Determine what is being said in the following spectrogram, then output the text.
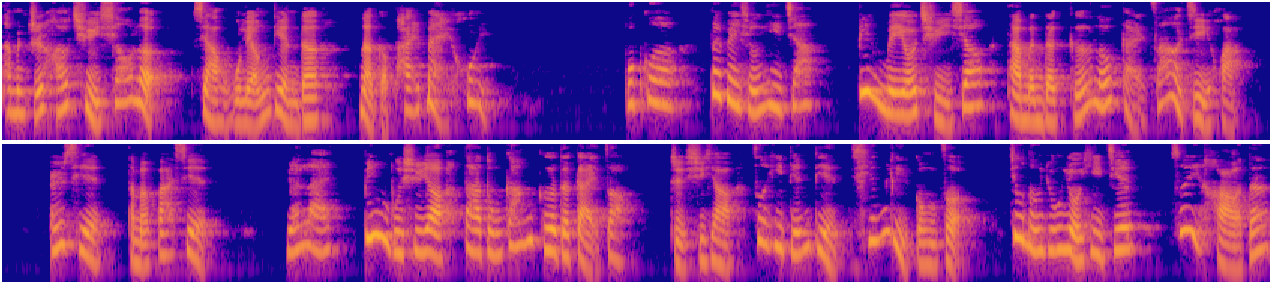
他们只好取消了下午两点的那个拍卖会。不过，贝贝熊一家并没有取消他们的阁楼改造计划，而且他们发现，原来并不需要大动干戈的改造。只需要做一点点清理工作，就能拥有一间最好的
